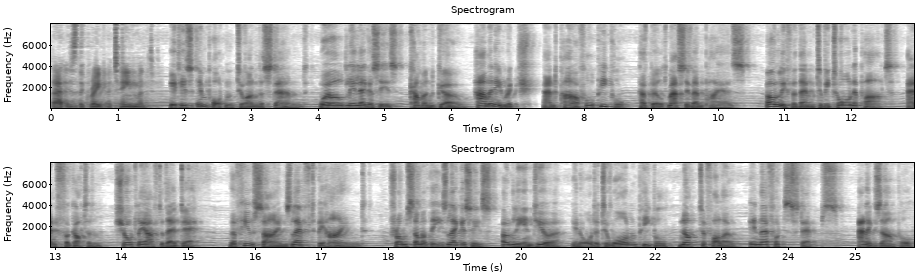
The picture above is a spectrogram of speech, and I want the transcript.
That is the great attainment. It is important to understand worldly legacies come and go. How many rich and powerful people have built massive empires, only for them to be torn apart and forgotten shortly after their death? The few signs left behind from some of these legacies only endure in order to warn people not to follow in their footsteps. An example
